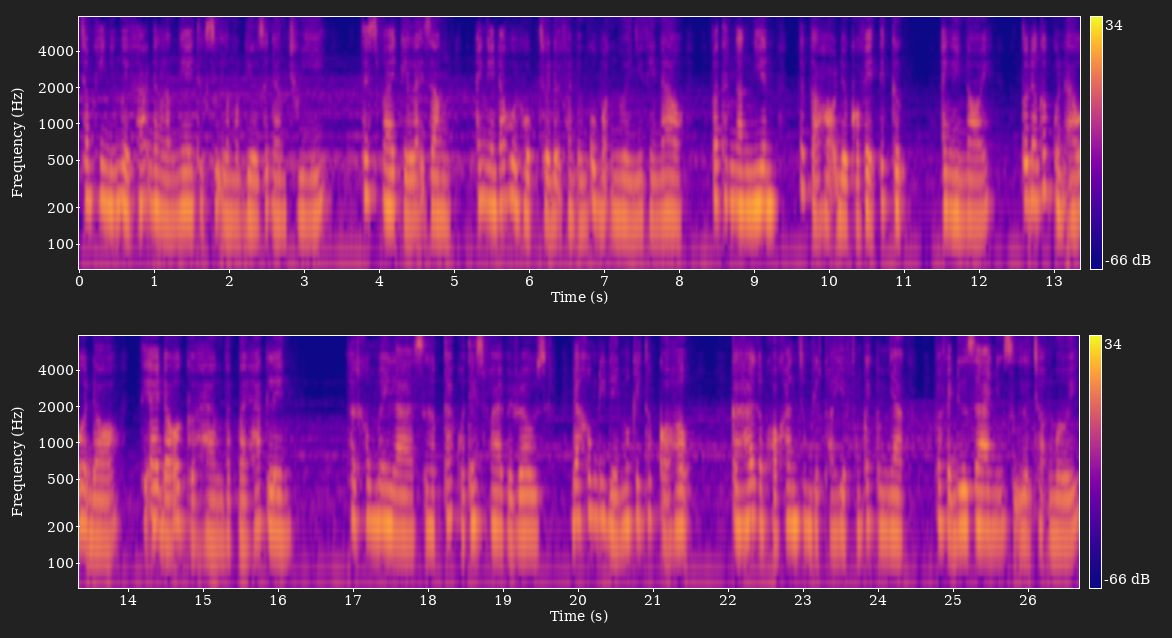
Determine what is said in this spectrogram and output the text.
trong khi những người khác đang lắng nghe thực sự là một điều rất đáng chú ý. Tesfaye kể lại rằng anh ấy đã hồi hộp chờ đợi phản ứng của mọi người như thế nào và thật ngạc nhiên, tất cả họ đều có vẻ tích cực. Anh ấy nói, tôi đang gấp quần áo ở đó, thì ai đó ở cửa hàng bật bài hát lên. Thật không may là sự hợp tác của Tesfaye với Rose đã không đi đến một kết thúc có hậu. Cả hai gặp khó khăn trong việc thỏa hiệp phong cách âm nhạc và phải đưa ra những sự lựa chọn mới.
